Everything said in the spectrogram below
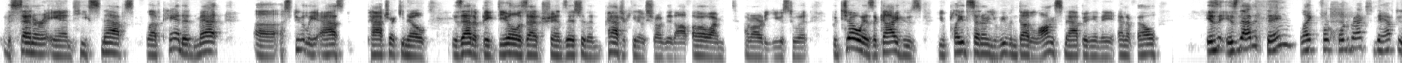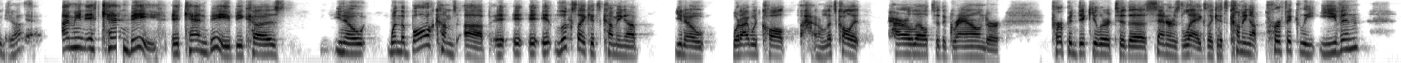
the center, and he snaps left-handed. Matt uh, astutely asked Patrick, you know, is that a big deal? Is that a transition? And Patrick, you know, shrugged it off. Oh, I'm I'm already used to it. But Joe, as a guy who's you played center, you've even done long snapping in the NFL. Is is that a thing? Like for quarterbacks, do they have to adjust? I mean, it can be. It can be because, you know, when the ball comes up, it, it, it looks like it's coming up, you know, what I would call, I know, let's call it parallel to the ground or perpendicular to the center's legs. Like it's coming up perfectly even,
